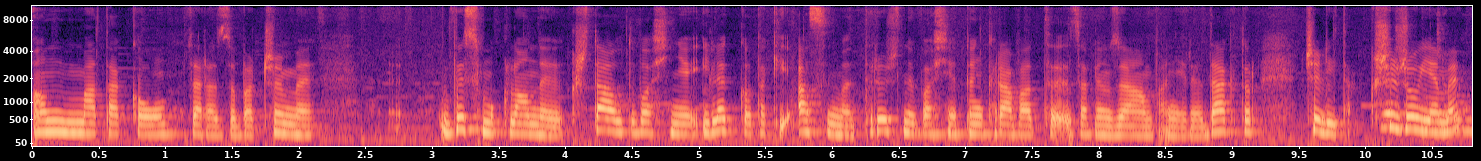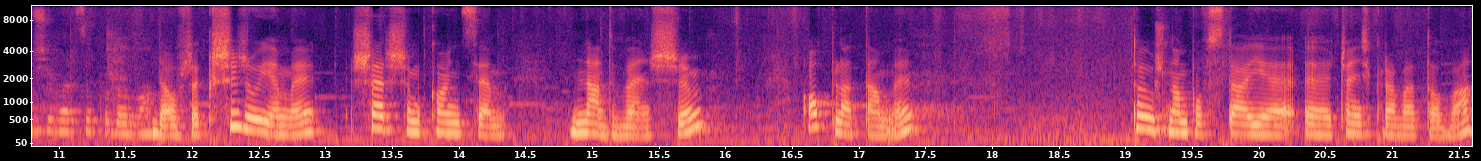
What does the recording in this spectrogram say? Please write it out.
on ma taką, zaraz zobaczymy, wysmuklony kształt właśnie i lekko taki asymetryczny, właśnie ten krawat zawiązałam pani redaktor, czyli tak, krzyżujemy. Mi się bardzo podoba. Dobrze, krzyżujemy szerszym końcem nad węższym, oplatamy. To już nam powstaje e, część krawatowa.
